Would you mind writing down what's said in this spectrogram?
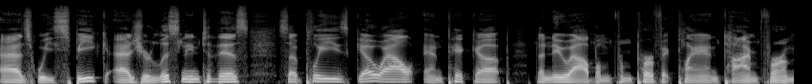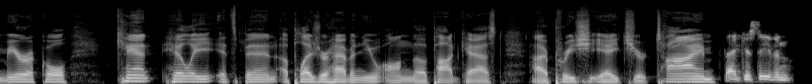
as we speak, as you're listening to this. So please go out and pick up the new album from Perfect Plan, Time for a Miracle. Kent Hilli, it's been a pleasure having you on the podcast. I appreciate your time. Thank you, Stephen.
